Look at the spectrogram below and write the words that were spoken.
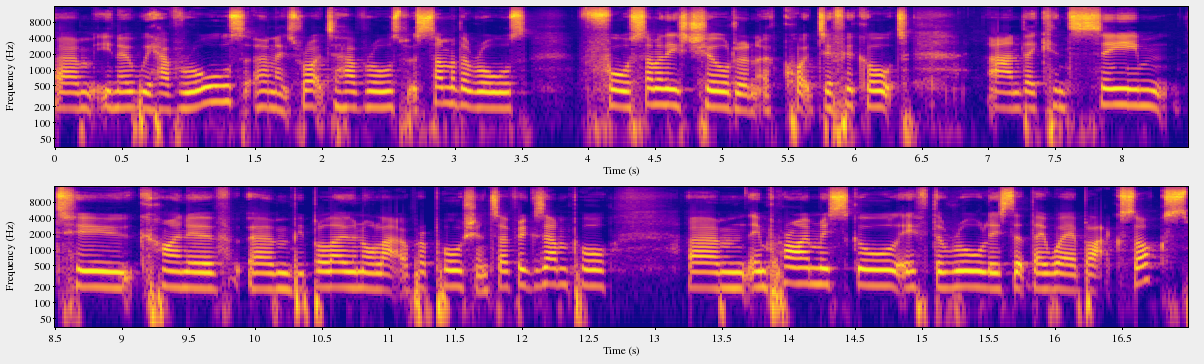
um, you know we have rules and it's right to have rules, but some of the rules for some of these children are quite difficult. And they can seem to kind of um, be blown all out of proportion. So, for example, um, in primary school, if the rule is that they wear black socks,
